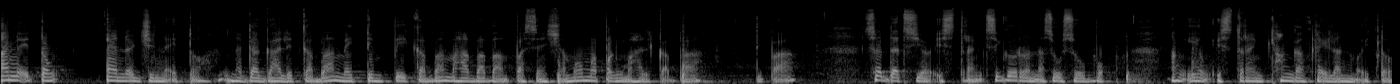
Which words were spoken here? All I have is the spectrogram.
ano itong energy na ito? Nagagalit ka ba? May timpi ka ba? Mahaba ba ang pasensya mo? Mapagmahal ka ba? Di ba? So that's your strength. Siguro nasusubok ang iyong strength hanggang kailan mo ito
